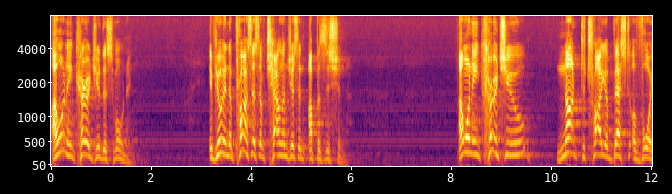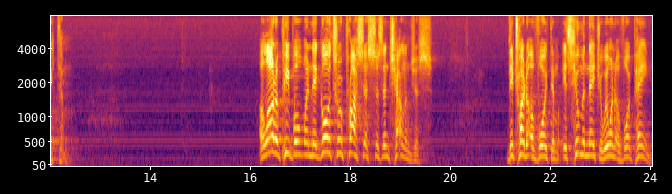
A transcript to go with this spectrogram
I want to encourage you this morning. If you're in the process of challenges and opposition, I want to encourage you not to try your best to avoid them. A lot of people, when they go through processes and challenges, they try to avoid them. It's human nature. We want to avoid pain.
